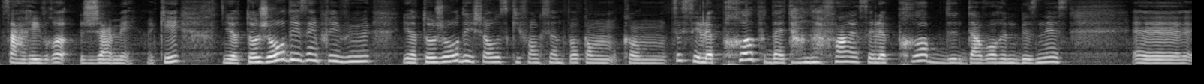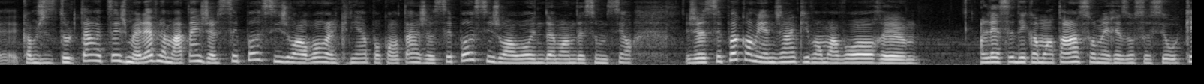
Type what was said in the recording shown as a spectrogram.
Ça arrivera jamais, OK? Il y a toujours des imprévus, il y a toujours des choses qui fonctionnent pas comme... comme tu sais, c'est le propre d'être en affaires, c'est le propre d'avoir une business. Euh, comme je dis tout le temps, tu sais, je me lève le matin, je ne sais pas si je vais avoir un client pas content, je ne sais pas si je vais avoir une demande de soumission. Je ne sais pas combien de gens qui vont m'avoir euh, laissé des commentaires sur mes réseaux sociaux, OK?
